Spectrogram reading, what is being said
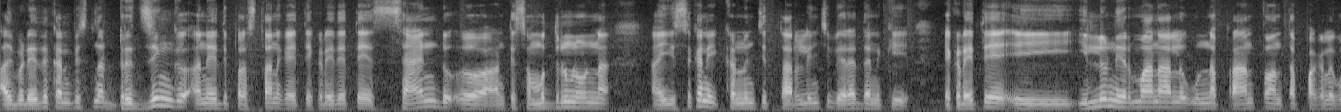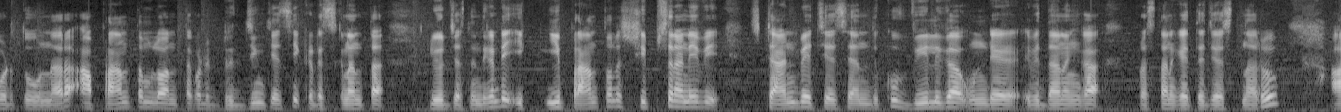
అది ఇప్పుడు ఏదైతే కనిపిస్తుందో డ్రిడ్జింగ్ అనేది ప్రస్తుతానికైతే ఇక్కడ ఏదైతే శాండ్ అంటే సముద్రంలో ఉన్న ఇసుకని ఇక్కడ నుంచి తరలించి వేరే దానికి ఎక్కడైతే ఈ ఇల్లు నిర్మాణాలు ఉన్న ప్రాంతం అంతా పగలగొడుతూ ఉన్నారో ఆ ప్రాంతంలో అంతా కూడా డ్రిడ్జింగ్ చేసి ఇక్కడ ఇసుకనంతా క్లియర్ చేస్తుంది. ఎందుకంటే ఈ- ఈ ప్రాంతంలో షిప్స్ అనేవి స్టాండ్ బై చేసేందుకు వీలుగా ఉండే విధానంగా ప్రస్తుతానికి అయితే చేస్తున్నారు. ఆ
